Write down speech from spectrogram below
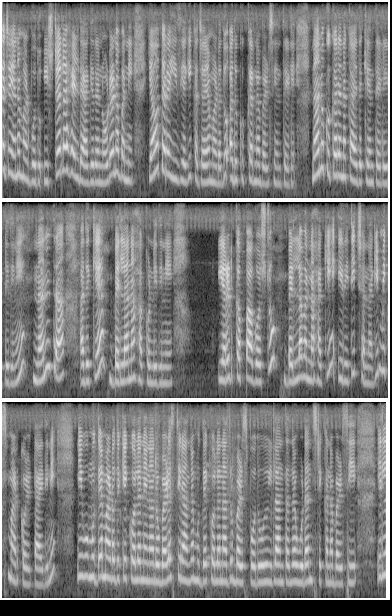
ಕಜ್ಜಾಯನ ಮಾಡ್ಬೋದು. ಇಷ್ಟೆಲ್ಲ ಹೇಳಿದೆ ಆಗಿದ್ರೆ ನೋಡೋಣ ಬನ್ನಿ. ಯಾವ ಥರ ಈಸಿಯಾಗಿ ಕಜ್ಜಾಯ ಮಾಡೋದು? ಅದು ಕುಕ್ಕರ್ನ ಬಳಸಿ ಅಂತೇಳಿ. ನಾನು ಕುಕ್ಕರನ್ನು ಕಾಯೋದಕ್ಕೆ ಅಂತೇಳಿ ಇಟ್ಟಿದ್ದೀನಿ. ನಂತರ ಅದಕ್ಕೆ ಬೆಲ್ಲನ ಹಾಕ್ಕೊಂಡಿದ್ದೀನಿ ಎರಡು ಕಪ್ ಆಗೋಷ್ಟು ಬೆಲ್ಲವನ್ನು ಹಾಕಿ ಈ ರೀತಿ ಚೆನ್ನಾಗಿ ಮಿಕ್ಸ್ ಮಾಡ್ಕೊಳ್ತಾ ಇದ್ದೀನಿ. ನೀವು ಮುದ್ದೆ ಮಾಡೋದಕ್ಕೆ ಕೋಲನ್ನೇನಾದ್ರು ಬಳಸ್ತೀರಾ ಅಂದರೆ ಮುದ್ದೆ ಕೋಲನಾದರೂ ಬಳಸ್ಬೋದು. ಇಲ್ಲ ಅಂತಂದರೆ ವುಡನ್ ಸ್ಟಿಕ್ಕನ್ನು ಬಳಸಿ, ಇಲ್ಲ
